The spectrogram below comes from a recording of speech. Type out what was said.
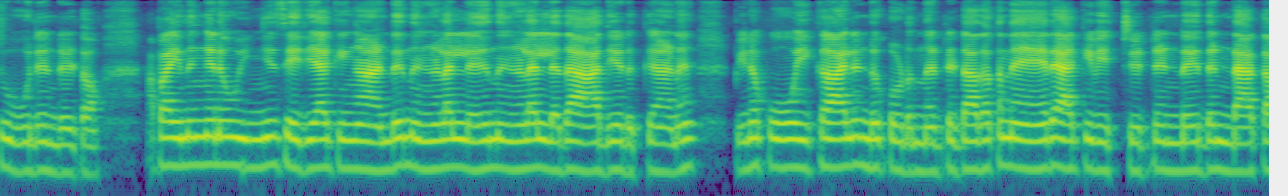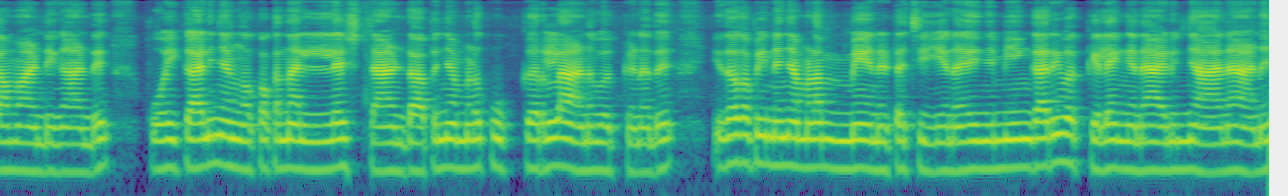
ചൂലുണ്ട് കേട്ടോ അപ്പോൾ അതിനിങ്ങനെ ഉഞ്ഞ് ശരിയാക്കി കാണ്ട് നീളല്ലത് നീളല്ലത് ആദ്യം എടുക്കുകയാണ് പിന്നെ കോഴിക്കാലുണ്ട് കൊടുന്നിട്ടിട്ട് അതൊക്കെ നേരെ ആക്കി വെച്ചിട്ടുണ്ട്. ഇത് ഉണ്ടാക്കാൻ വേണ്ടിങ്ങാണ്ട് കോഴിക്കാൽ ഞങ്ങൾക്കൊക്കെ നല്ല ഇഷ്ടമാണ് കേട്ടോ അപ്പം നമ്മൾ കുക്കറിലാണ് വെക്കണത്. ഇതൊക്കെ പിന്നെ നമ്മളെ അമ്മയാണ് കേട്ടോ ചെയ്യണത് ഇനി മീൻകറി വെക്കൽ എങ്ങനെ ആയാലും ഞാനാണ്.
